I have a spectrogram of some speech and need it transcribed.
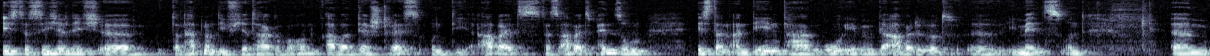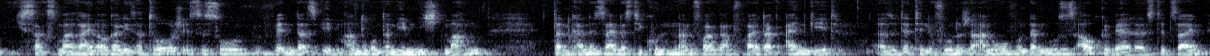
ist das sicherlich, äh, dann hat man die Vier-Tage-Woche, aber der Stress und die Arbeits-, das Arbeitspensum ist dann an den Tagen, wo eben gearbeitet wird, äh, immens. Und ähm, ich sage es mal rein organisatorisch ist es so, wenn das eben andere Unternehmen nicht machen, dann kann es sein, dass die Kundenanfrage am Freitag eingeht, also der telefonische Anruf, und dann muss es auch gewährleistet sein,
